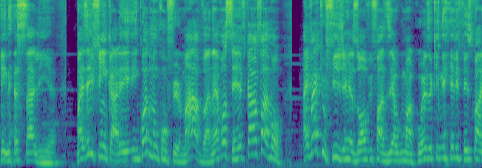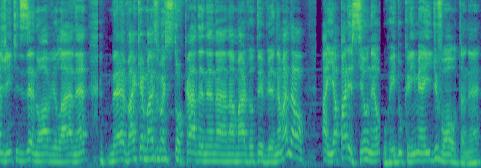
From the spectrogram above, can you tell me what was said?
Bem nessa linha. Mas enfim, cara, enquanto não confirmava, né, você ficava falando, "Bom, aí vai que o Fiji resolve fazer alguma coisa que nem ele fez com a gente 19 lá, né? né? Vai que é mais uma estocada, né, na, na Marvel TV, né? Mas não. Aí apareceu, né, o rei do crime aí de volta, né?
